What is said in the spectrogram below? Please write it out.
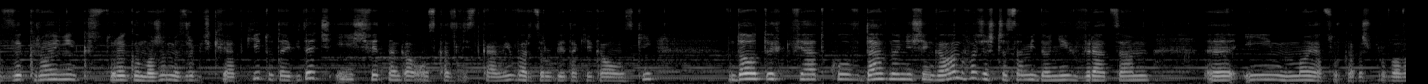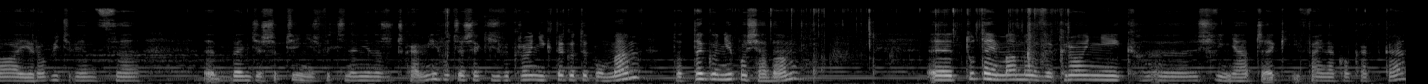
wykrojnik, z którego możemy zrobić kwiatki. Tutaj widać i świetna gałązka z listkami. Bardzo lubię takie gałązki. Do tych kwiatków dawno nie sięgałam, chociaż czasami do nich wracam e, i moja córka też próbowała je robić, więc będzie szybciej niż wycinanie nożyczkami. Chociaż jakiś wykrojnik tego typu mam, to tego nie posiadam. E, tutaj mamy wykrojnik e, śliniaczek i fajna kokardka. E,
